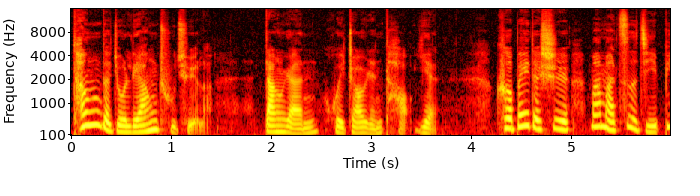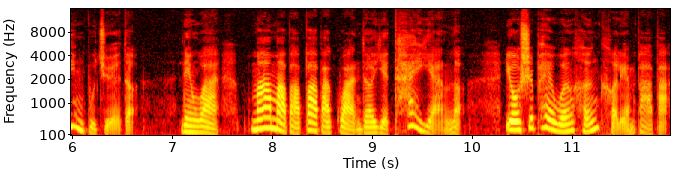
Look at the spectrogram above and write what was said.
腾的就凉出去了，当然会招人讨厌。可悲的是，妈妈自己并不觉得。另外，妈妈把爸爸管得也太严了。有时佩文很可怜爸爸，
